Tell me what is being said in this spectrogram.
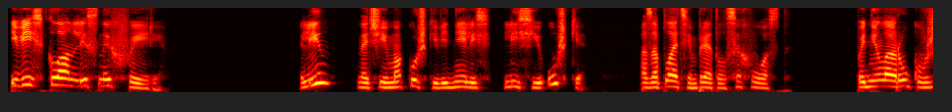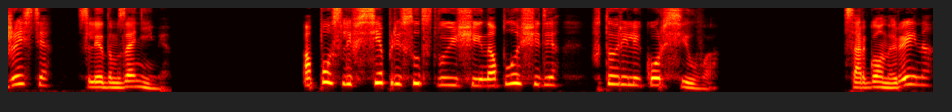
и весь клан лесных фейри. Лин на чьей макушке виднелись лисьи ушки, а за платьем прятался хвост, подняла руку в жесте следом за ними. А после все присутствующие на площади вторили Кор Силва. Саргон и Рейна,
